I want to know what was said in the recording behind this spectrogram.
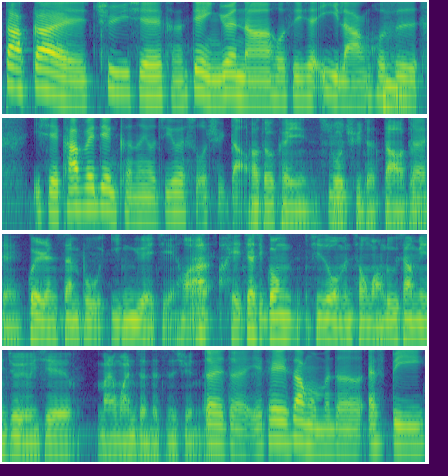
大概去一些可能电影院啊，或是一些艺廊，或是一些咖啡店，可能有机会索取到，哦，都可以索取得到，嗯、对不对？贵人散步音乐节哈啊，嘿，嘉喜公，其实我们从网络上面就有一些蛮完整的资讯的，对对，也可以上我们的 FB，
